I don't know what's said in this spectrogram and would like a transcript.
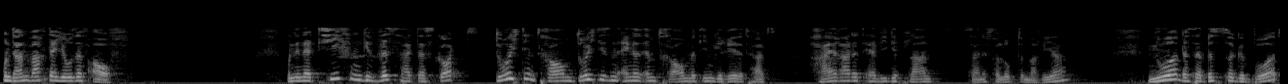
Und dann wacht der Josef auf. Und in der tiefen Gewissheit, dass Gott durch den Traum, durch diesen Engel im Traum mit ihm geredet hat, heiratet er wie geplant seine Verlobte Maria nur, dass er bis zur Geburt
